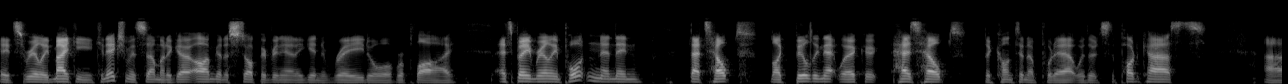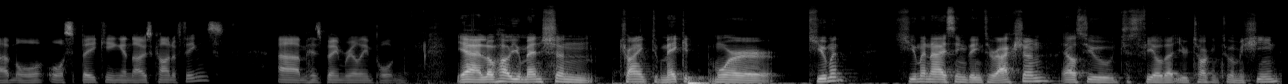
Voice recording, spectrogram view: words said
it's really making a connection with someone to go, oh, I'm going to stop every now and again to read or reply. It's been really important. And then that's helped, like building that work has helped the content I've put out, whether it's the podcasts um, or, or speaking and those kind of things um, has been really important. Yeah, I love how you mention trying to make it more human, humanizing the interaction, else you just feel that you're talking to a machine.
